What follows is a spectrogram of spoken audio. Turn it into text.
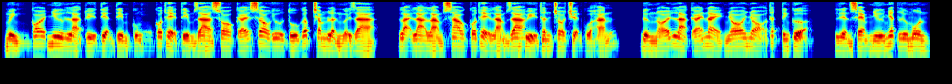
mình coi như là tùy tiện tìm cũng có thể tìm ra so cái sau ưu tú gấp trăm lần người ra, lại là làm sao có thể làm ra hủy thân cho chuyện của hắn, đừng nói là cái này nho nhỏ thất tinh cửa, liền xem như nhất lưu môn.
